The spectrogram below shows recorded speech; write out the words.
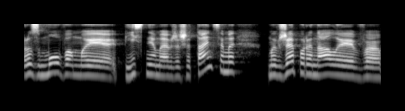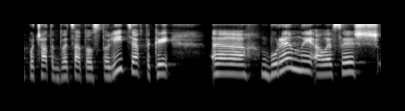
розмовами, піснями, а вже і танцями, ми вже поринали в початок ХХ століття в такий буремний, але все ж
